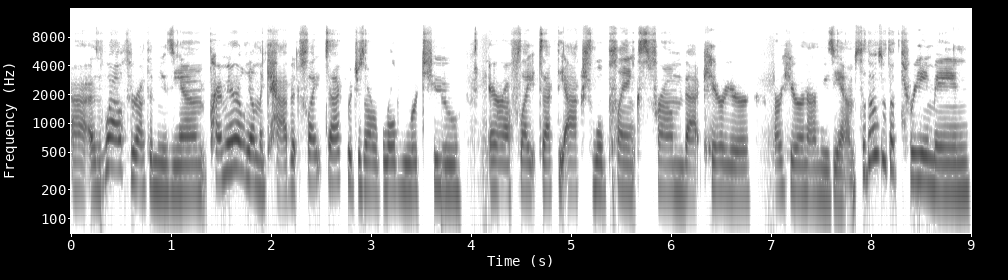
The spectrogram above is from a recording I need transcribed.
uh, as well throughout the museum, primarily on the Cabot flight deck, which is our World War II era flight deck. The actual planks from that carrier are here in our museum. So those are the three main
